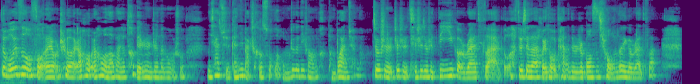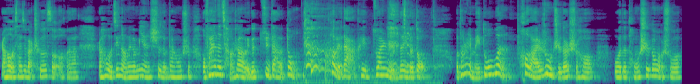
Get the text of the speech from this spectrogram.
就不会自动锁的那种车，然后然后我老板就特别认真的跟我说。你下去赶紧把车锁了，我们这个地方很不安全的。就是这是其实就是第一个 red flag 了，就现在回头看就是这公司穷的一个 red flag。然后我下去把车锁了回来，然后我进到那个面试的办公室，我发现那墙上有一个巨大的洞，特别大，可以钻人的一个洞。我当时也没多问。后来入职的时候，我的同事跟我说，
